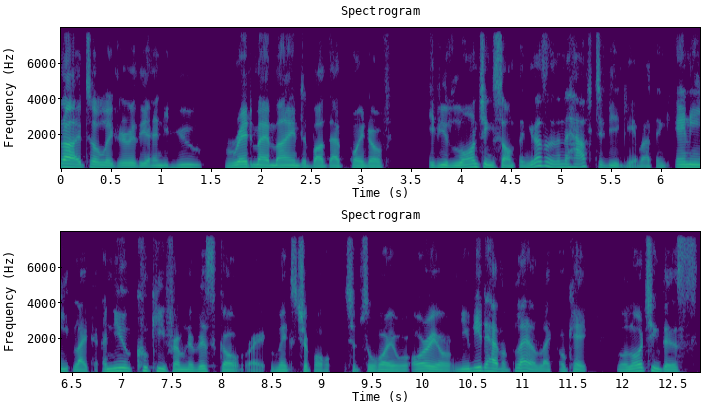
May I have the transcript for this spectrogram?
No, I totally agree with you. And you read my mind about that point of if you're launching something, it doesn't have to be a game. I think any like a new cookie from Nabisco, right, who makes Chip, Chips Ahoy or Oreo, you need to have a plan. Like, okay, we're launching this,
